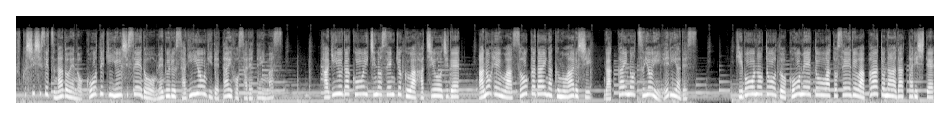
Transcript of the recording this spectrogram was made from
福祉施設などへの公的融資制度をめぐる詐欺容疑で逮捕されています。萩生田光一の選挙区は八王子であの辺は創価大学もあるし学会の強いエリアです。希望の党と公明党は都政ではパートナーだったりして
